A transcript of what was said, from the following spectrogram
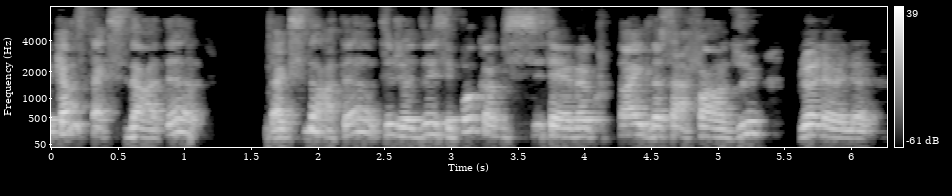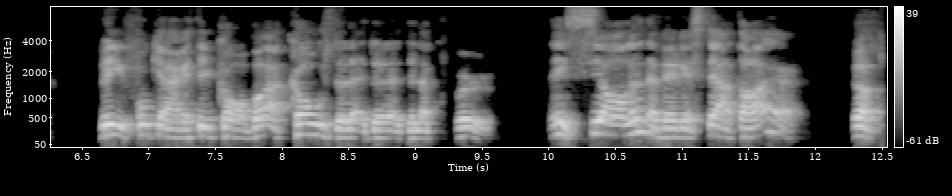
Mais quand c'est accidentel, c'est accidentel, tu sais, je veux dire, c'est pas comme si c'était un coup de tête, là, ça a fendu, là, le, là il faut qu'il ait arrêté le combat à cause de la, de la, coupure. si Harlan avait resté à terre, là, OK,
